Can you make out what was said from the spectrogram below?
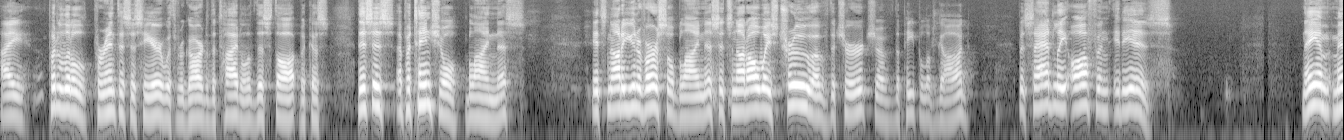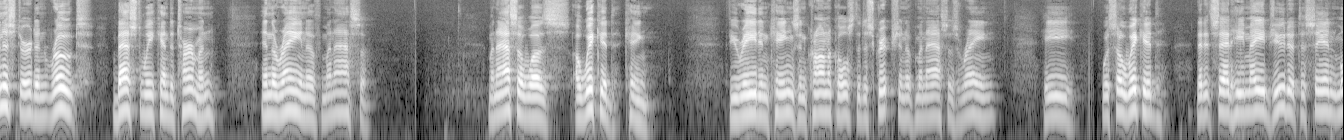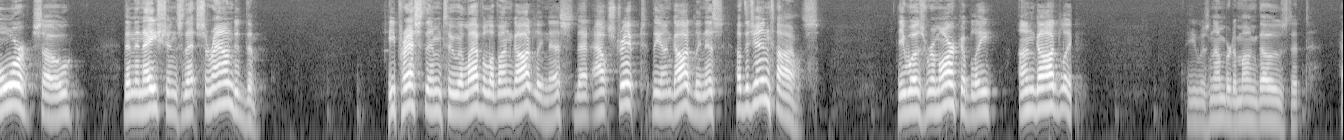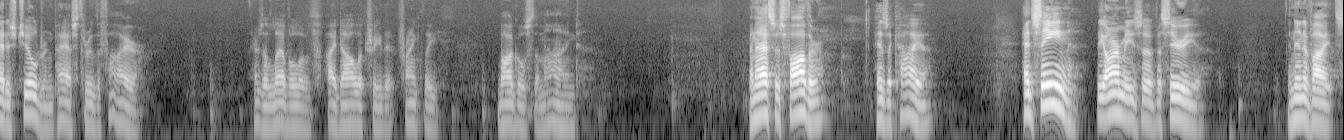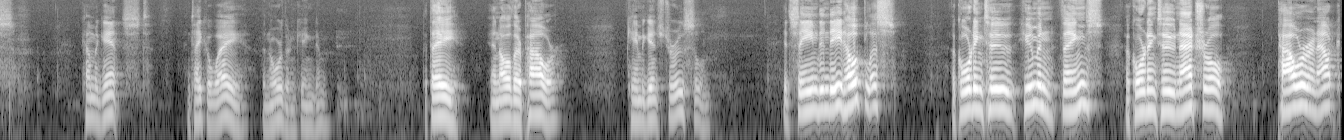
I put a little parenthesis here with regard to the title of this thought because this is a potential blindness. It's not a universal blindness. It's not always true of the church, of the people of God. But sadly, often it is. Nahum ministered and wrote, best we can determine, in the reign of Manasseh. Manasseh was a wicked king. If you read in Kings and Chronicles the description of Manasseh's reign, he was so wicked that it said he made Judah to sin more so than the nations that surrounded them. He pressed them to a level of ungodliness that outstripped the ungodliness of the Gentiles. He was remarkably ungodly. He was numbered among those that had his children pass through the fire. There's a level of idolatry that frankly boggles the mind. Manasseh's father, Hezekiah, had seen the armies of Assyria, the Ninevites, come against and take away the northern kingdom. But they in all their power, came against Jerusalem. It seemed indeed hopeless according to human things, according to natural power and outcomes.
